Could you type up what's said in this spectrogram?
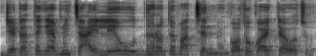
যেটা থেকে আপনি চাইলেও উদ্ধার হতে পারছেন না গত কয়েকটা বছর।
